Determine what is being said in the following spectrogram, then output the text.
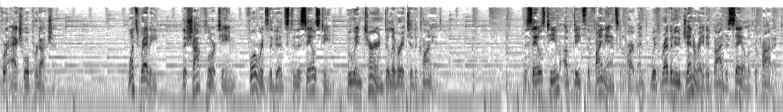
for actual production. Once ready, the shop floor team forwards the goods to the sales team, who in turn deliver it to the client. The sales team updates the finance department with revenue generated by the sale of the product.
